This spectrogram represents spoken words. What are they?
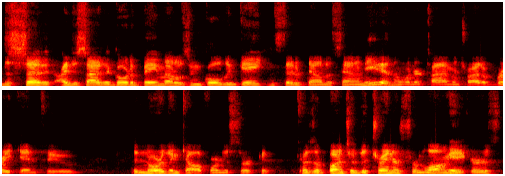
Decided I decided to go to Bay Meadows and Golden Gate instead of down to Santa Anita in the wintertime and try to break into the Northern California circuit because a bunch of the trainers from Long Acres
